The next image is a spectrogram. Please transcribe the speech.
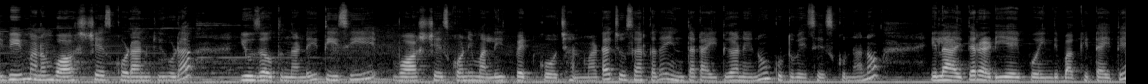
ఇవి మనం వాష్ చేసుకోవడానికి కూడా యూజ్ అవుతుందండి. తీసి వాష్ చేసుకొని మళ్ళీ పెట్టుకోవచ్చు అనమాట చూసారు కదా ఇంత టైట్గా నేను కుట్టు వేసేసుకున్నాను. ఇలా అయితే రెడీ అయిపోయింది బకెట్ అయితే.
